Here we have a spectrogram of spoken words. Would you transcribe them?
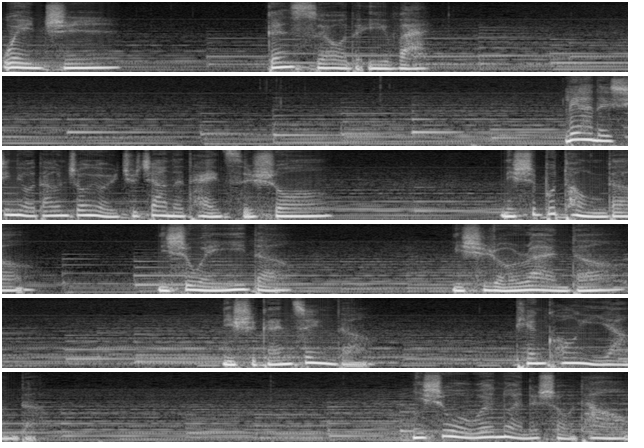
未知，跟所有的意外。《恋爱的犀牛》当中有一句这样的台词说：“你是不同的，你是唯一的，你是柔软的。”你是干净的，天空一样的。你是我温暖的手套，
